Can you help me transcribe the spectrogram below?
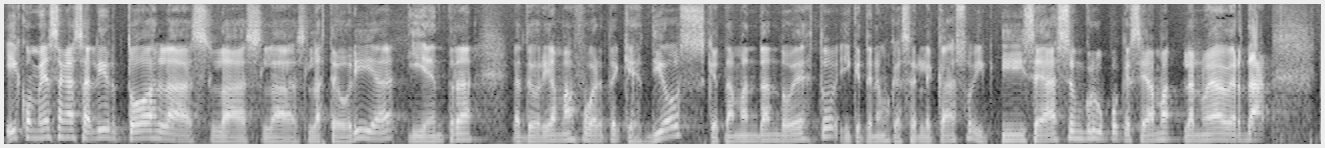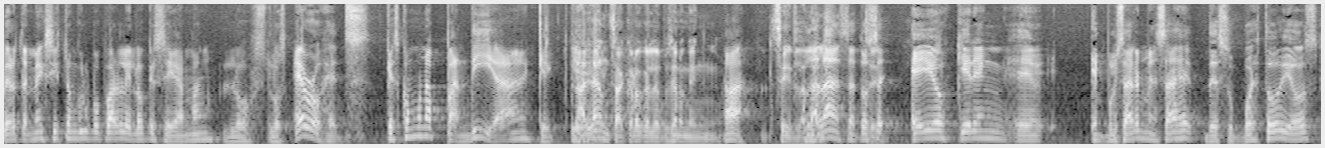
Y comienzan a salir todas las, las, las, las teorías y entra la teoría más fuerte que es Dios que está mandando esto y que tenemos que hacerle caso y, y se hace un grupo que se llama La Nueva Verdad. Pero también existe un grupo paralelo que se llaman los, los Arrowheads, que es como una pandilla que... que- La lanza, creo que le pusieron en. Ah, sí, la, lanza. Entonces, Sí. ellos quieren eh, impulsar el mensaje de supuesto Dios,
